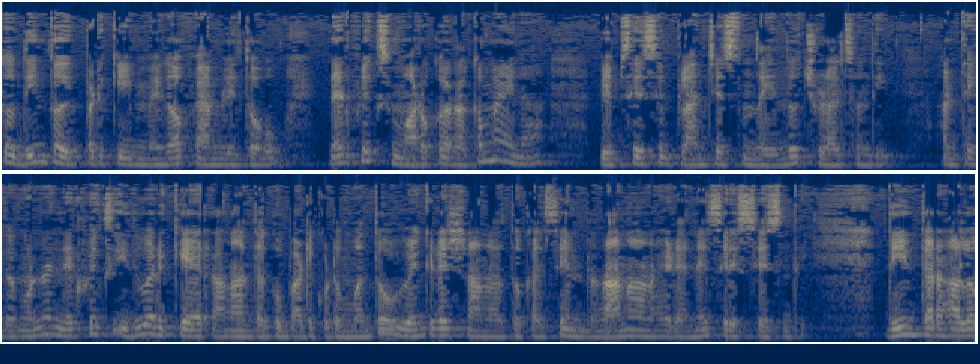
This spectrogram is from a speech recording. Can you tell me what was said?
సో దీంతో ఇప్పటికీ మెగా ఫ్యామిలీతో నెట్ఫ్లిక్స్ మరొక రకమైన వెబ్ సిరీస్ని ప్లాన్ చేస్తుందో ఏందో చూడాల్సి ఉంది అంతేకాకుండా నెట్ఫ్లిక్స్ ఇదివరకే రానా దగ్గుబాటి కుటుంబంతో వెంకటేష్ రానాతో కలిసి రానా నాయుడు అనే సిరీస్ చేసింది. దీని తరహాలో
